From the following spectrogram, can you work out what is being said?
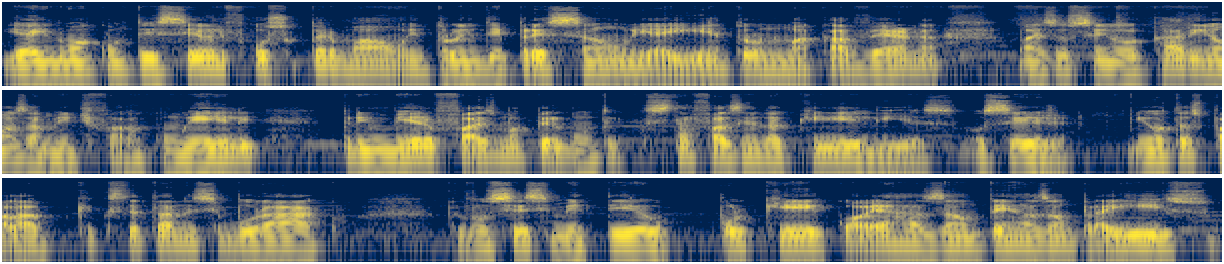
e aí não aconteceu, ele ficou super mal, entrou em depressão e aí entrou numa caverna, mas o Senhor carinhosamente fala com ele. Primeiro faz uma pergunta: O que está fazendo aqui, Elias? Ou seja, Em outras palavras, por que você está nesse buraco que você se meteu? Por quê? Qual é a razão? Tem razão para isso?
